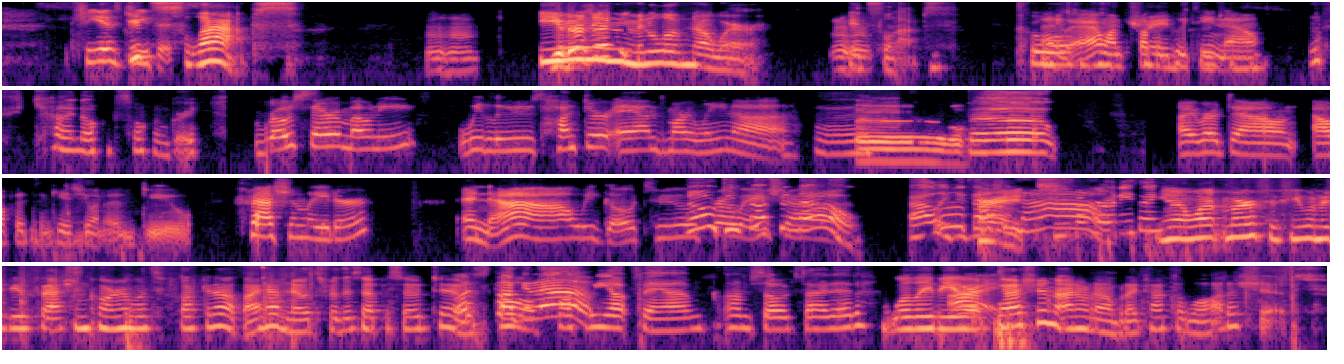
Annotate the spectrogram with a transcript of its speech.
She is it Jesus. slaps. hmm Even there's in a- the middle of nowhere, hmm it slaps. Cool. Anyway, I want fucking Trade poutine now. Yeah, I know. I'm so hungry. Rose ceremony. We lose Hunter and Marlena. Boo. Boo. I wrote down outfits in case you want to do fashion later. And now we go to No, do fashion now. Ally, Ooh, did you, fashion Right. do you remember now. anything? You know what, Murph? If you want to do fashion corner, let's fuck it up. I have notes for this episode too. Let's fuck Oh, it fuck up. me up, fam. I'm so excited. Will they be All about right. fashion? I don't know, but I talked a lot of shit.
